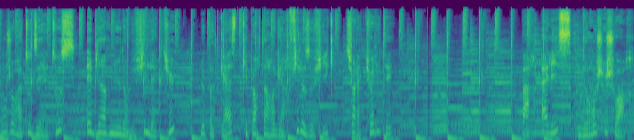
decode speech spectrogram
Bonjour à toutes et à tous et bienvenue dans le fil d'actu, le podcast qui porte un regard philosophique sur l'actualité. Par Alice de Rochechouart.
